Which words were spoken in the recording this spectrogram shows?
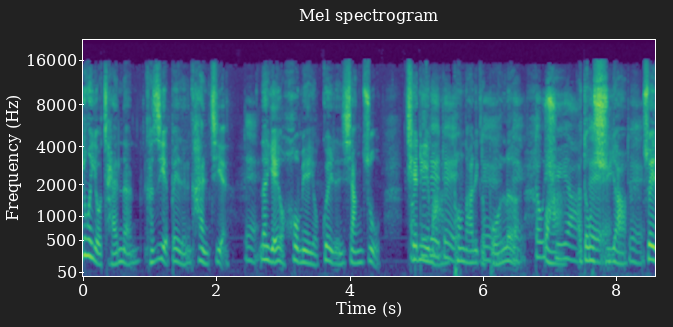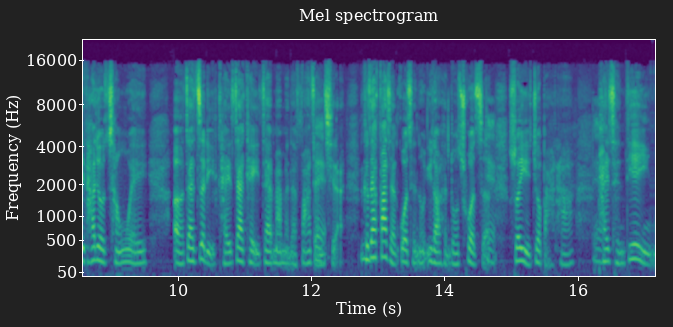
因为有才能，可是也被人看见，对，那也有后面有贵人相助，千里马碰到了一个伯乐，都哇需要，都需要，所以他就成为呃，在这里可以再可以再慢慢的发展起来。可在发展过程中遇到很多挫折，所以就把它拍成电影，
